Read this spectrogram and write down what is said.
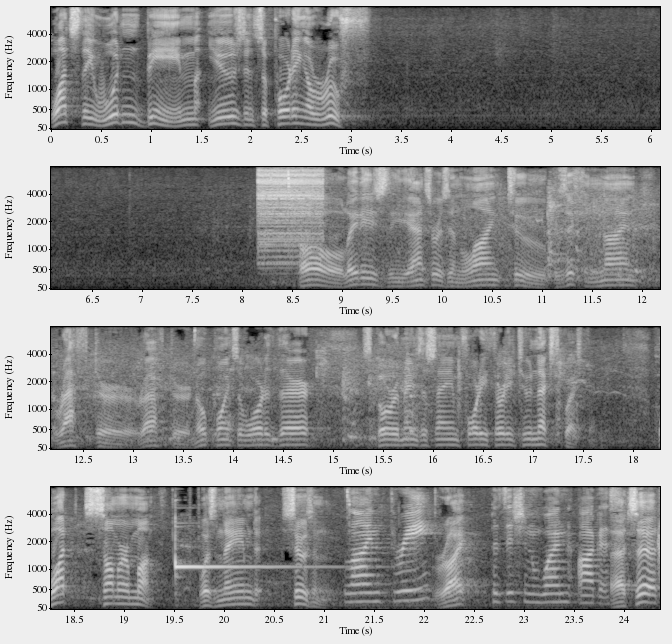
What's the wooden beam used in supporting a roof? Oh, ladies, the answer is in line two. Position nine, rafter, rafter. No points awarded there. Score remains the same, 40-32. Next question. What summer month was named Susan? Line three, Right? position one, August. That's it.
